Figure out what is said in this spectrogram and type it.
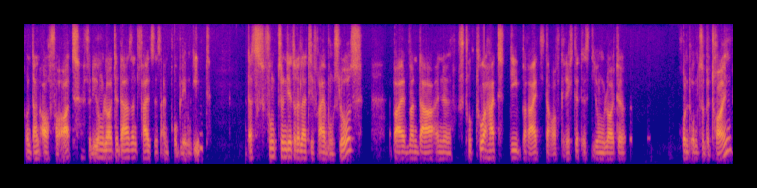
und dann auch vor Ort für die jungen Leute da sind, falls es ein Problem gibt. Das funktioniert relativ reibungslos, weil man da eine Struktur hat, die bereits darauf gerichtet ist, die jungen Leute rundum zu betreuen.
